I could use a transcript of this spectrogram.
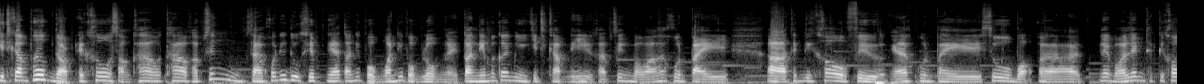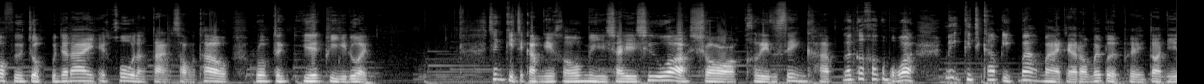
กิจกรรมเพิ่ม Drop Echo 2เท่าเท่าครับ ซึ่งสำหรับคนที่ดูคลิปนี้ตอนที่ผมวันที่ผมลงเลยตอนนี้มันก็มีกิจกรรมนี้อยู่ครับ ซึ่งบอกว่าถ้าคุณไปอ่า technical field อย่างเงี้ยแล้วคุณไปสู้บอกเอ่อเรียกบอกว่าเล่น technical field จบคุณจะได้ Echo ต่างๆ 2 เท่า รวมถึง EXP ด้วย ซึ่งกิจกรรมนี้เขามีใช้ชื่อว่า Shore Cleansing ครับ แล้วก็เขาก็บอกว่ามีกิจกรรมอีกมากมาย แต่เราไม่เปิดเผยตอนนี้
